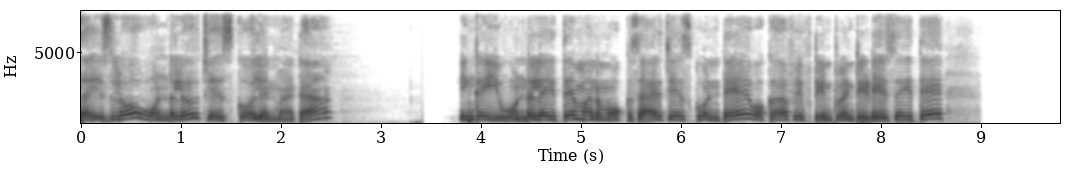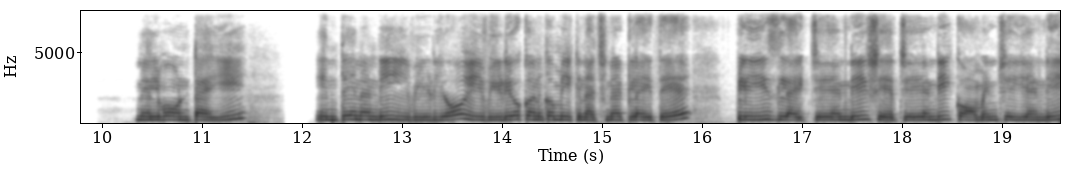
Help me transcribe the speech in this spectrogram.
సైజులో ఉండలు చేసుకోవాలన్నమాట. ఇంకా ఈ ఉండలు అయితే మనం ఒక్కసారి చేసుకుంటే ఒక ఫిఫ్టీన్ ట్వంటీ డేస్ అయితే నిల్వ ఉంటాయి. ఇంతేనండి ఈ వీడియో. ఈ వీడియో కనుక మీకు నచ్చినట్లయితే ప్లీజ్ లైక్ చేయండి షేర్ చేయండి కామెంట్ చేయండి.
